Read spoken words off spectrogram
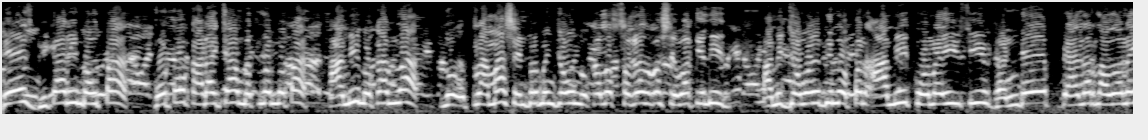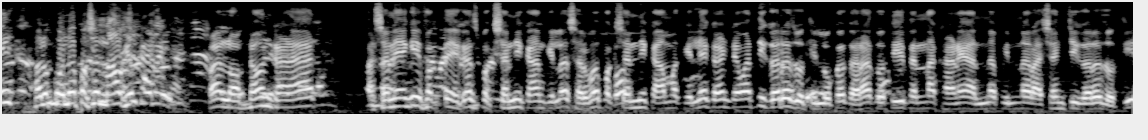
देश भिकारी नव्हता फोटो काढायचा मतलब नव्हता. आम्ही लोकांना ट्रामा सेंटरमध्ये जाऊन लोकांना सगळ्या लोक सेवा केली. आम्ही जेवण दिलं पण आम्ही कोणाशी झंडे बॅनर लावला नाही. आणि कोणा पक्ष नाव घेत नाही पण लॉकडाऊन काळात असं नाही की फक्त एकाच पक्षांनी काम केलं सर्व पक्षांनी कामं केले कारण तेव्हा ती गरज होती. लोक घरात होती त्यांना खाणे अन्न पिन्न राशनची गरज होती.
